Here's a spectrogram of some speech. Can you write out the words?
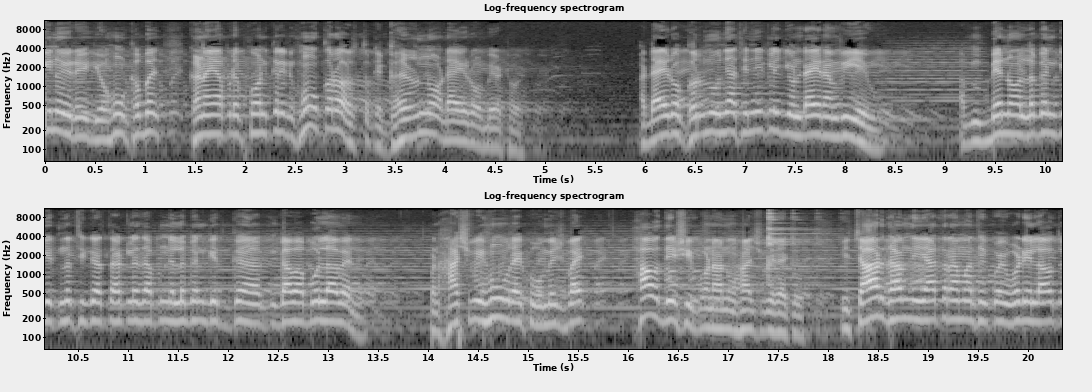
એનો રહી ગયો. હું ખબર ઘણા આપણે ફોન કરીને શું કરો? તો કે ઘરનો ડાયરો બેઠો આ ડાયરો ઘરનું ત્યાંથી નીકળી ગયો ડાયરામાં વી આવ્યું બેનો લગ્ન ગીત નથી ગાતા એટલે જ આપણને લગ્ન ગીત ગાવા બોલાવે ને. પણ હાશવી હું રાખ્યું, ઉમેશભાઈ? હાવ દેશીપણાનું હાશવી રાખ્યું. એ ચાર ધામની યાત્રામાંથી કોઈ વડીલ આવતો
